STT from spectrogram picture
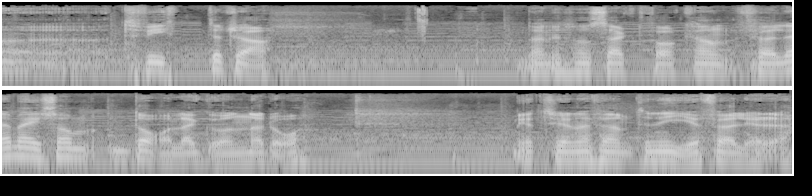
uh, Twitter tror jag. Där ni som sagt var kan följa mig som Dala-Gunnar då. Med 359 följare.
